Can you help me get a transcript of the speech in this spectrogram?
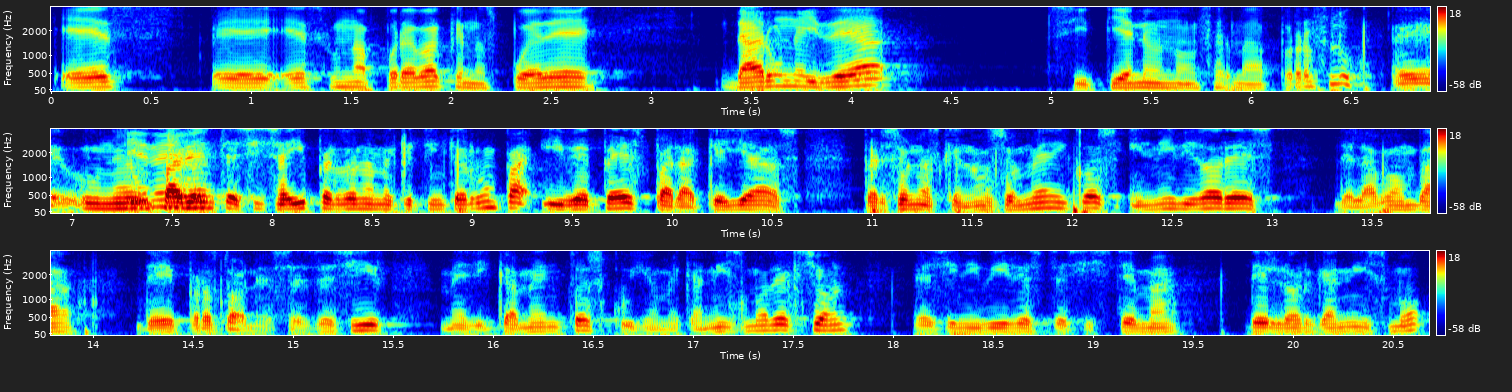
es, es una prueba que nos puede dar una idea si tiene una enfermedad por reflujo. un, paréntesis ahí, perdóname que te interrumpa, IVPs para aquellas personas que no son médicos, inhibidores de la bomba de protones, es decir, medicamentos cuyo mecanismo de acción es inhibir este sistema del organismo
